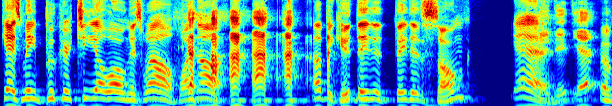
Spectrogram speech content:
Get his mate Booker T along as well. Why not? That'd be good. They did. They did a song. Yeah, They did, yeah. Uh,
